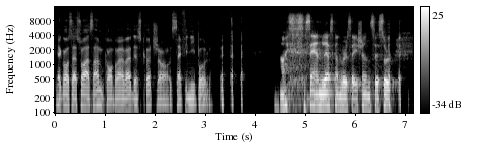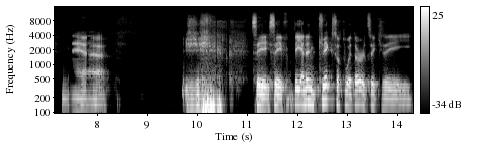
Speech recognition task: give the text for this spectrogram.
Quand on s'assoit ensemble et qu'on prend un verre de scotch, on- ça finit pas. Là. Ouais, c'est endless conversation, c'est sûr. Mais euh, il y en a une clique sur Twitter, tu sais, qui,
